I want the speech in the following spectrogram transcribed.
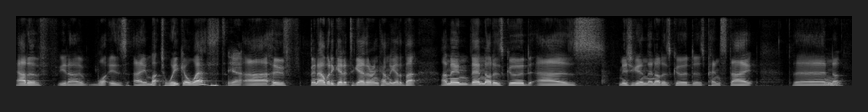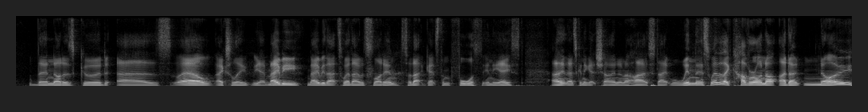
out of you know what is a much weaker West. Yeah. uh, who've been able to get it together and come together. But I mean, they're not as good as Michigan. They're not as good as Penn State. They're not. They're not as good as well. Actually, yeah, maybe maybe that's where they would slot in. So that gets them fourth in the East. I think that's going to get shown, and Ohio State will win this. Whether they cover or not, I don't know.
